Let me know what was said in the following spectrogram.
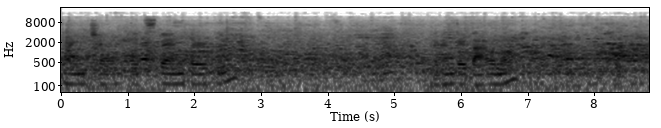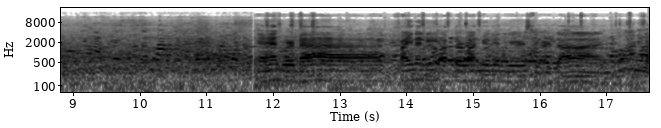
Time check, it's 10.30. Dagan kay tao, no? And we're back! Finally, after 1 million years, we are done. So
